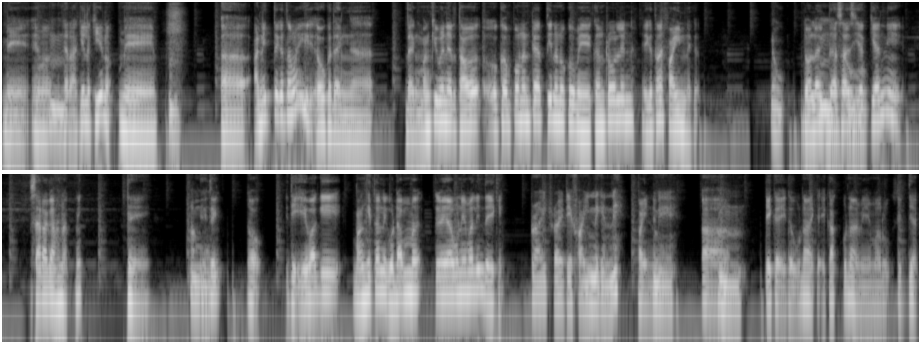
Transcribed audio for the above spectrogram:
මේ එම කරා කියලා කියන මේ අනිත් එක තමයි ඕක දැන් දැන් මංකිවන තව කම්පෝනට ඇතින නොක මේ කන්ට්‍රෝල්ලෙන් එක තමයි ෆයින් එක. ඩොල ඉක්දාසාසියක් කියන්නේ සැරගහනක්නේ ඉති ඕ ඉති ඒ වගේ මංහිතන්නේ ගොඩම්ම යවුණේ මලින් දෙකින් ප්‍රයිට් රයිටේ ෆයින්න ගෙන්නේ ෆයින් මේ එක එක වුණා එක එකක් වුණා මේ මරු සිද්ධියක්.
